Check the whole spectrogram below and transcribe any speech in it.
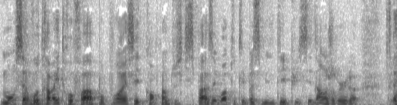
Mon cerveau travaille trop fort pour pouvoir essayer de comprendre tout ce qui se passe et voir toutes les possibilités. Puis c'est dangereux, là.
